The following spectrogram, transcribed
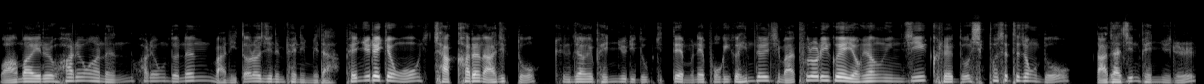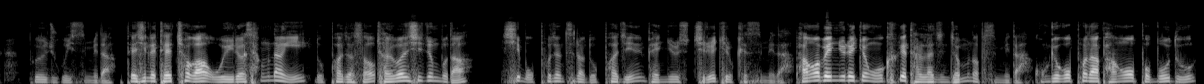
와마이를 활용하는 활용도는 많이 떨어지는 편입니다. ban율의 경우 자칼은 아직도 굉장히 ban율이 높기 때문에 보기가 힘들지만 프로리그의 영향인지 그래도 10% 정도 낮아진 ban율을 보여주고 있습니다. 대신에 대처가 오히려 상당히 높아져서 저번 시즌보다 15%나 높아진 ban율 수치를 기록했습니다. 방어 ban율의 경우 크게 달라진 점은 없습니다. 공격 오퍼나 방어 오퍼 모두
